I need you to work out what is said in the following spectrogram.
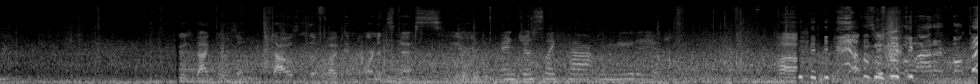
We're. It was back there was a, thousands of fucking hornets nests here. And just like that, we made it. Uh, so go out and fucking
